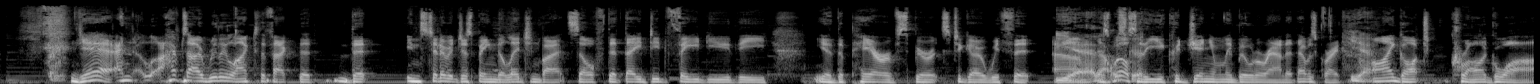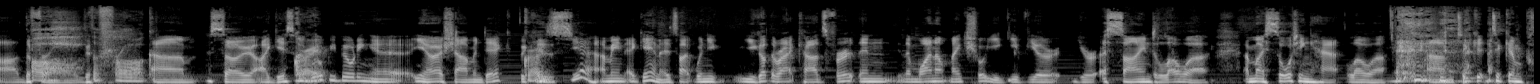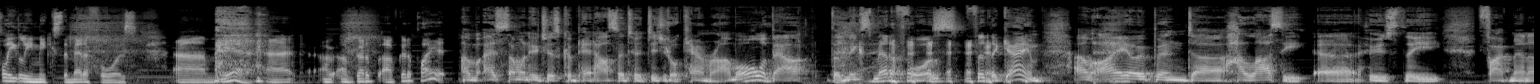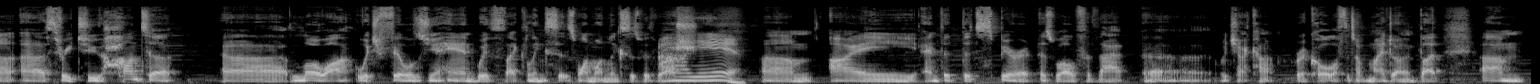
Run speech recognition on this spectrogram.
Yeah, and I have to. I really liked the fact that that instead of it just being the legend by itself, that they did feed you the you know, the pair of spirits to go with it um, Yeah, that as well, so that you could genuinely build around it. That was great. Yeah. I got Kragwa, the Oh, frog. the frog. Um, so I guess I will be building a you know a shaman deck because yeah, I mean again, it's like when you you got the right cards for it, then then why not make sure you give your your assigned loa and my sorting hat loa um, to to completely mix the metaphors. Um, yeah, uh, I, I've got to I've got to play it. Um, as someone who just compared Hasa to a digital camera, I'm all about the mixed metaphors for the game. Um, I opened uh, Halazzi, uh, who's the five mana uh, three two hunter uh, loa, which fills your hand with like lynxes, one one lynxes with rush. Oh yeah, Um, I and the, the spirit as well for that, uh, which I can't recall off the top of my dome. But um,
